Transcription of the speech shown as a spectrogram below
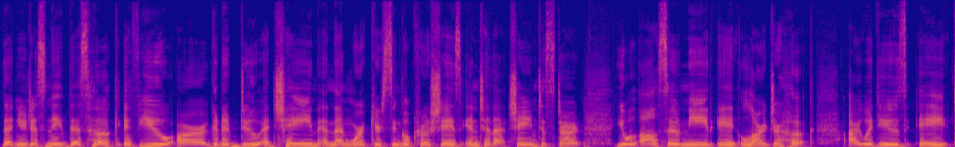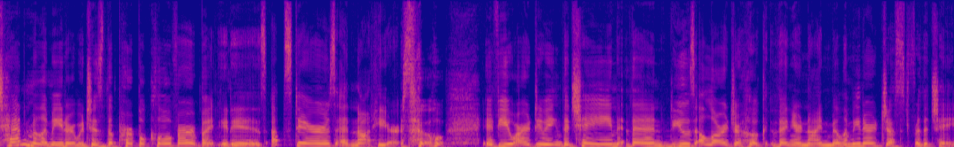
then you just need this hook. If you are going to do a chain and then work your single crochets into that chain to start, you will also need a larger hook. I would use a 10 millimeter, which is the purple clover, but it is upstairs and not here. So if you are doing the chain, then use a larger hook than your 9 millimeter just for the chain.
